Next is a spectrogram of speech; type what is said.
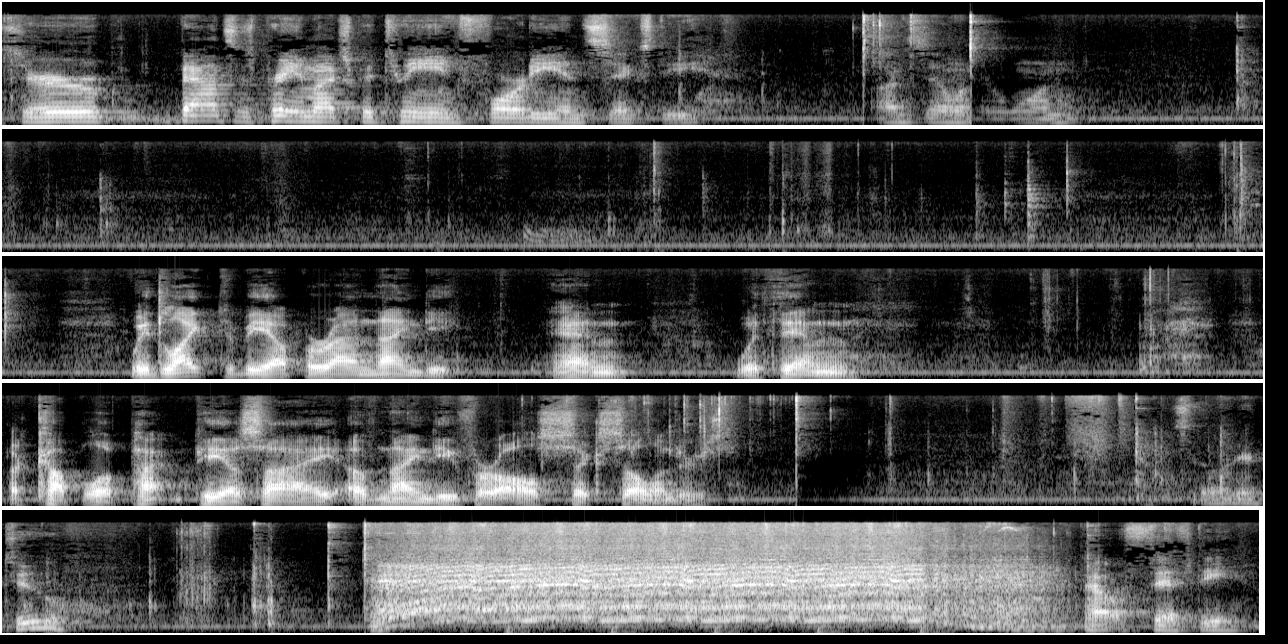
So bounces pretty much between 40 and 60. on cylinder one. We'd like to be up around 90 and within a couple of psi of 90 for all six cylinders. Cylinder two. About 50.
